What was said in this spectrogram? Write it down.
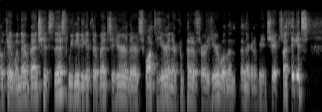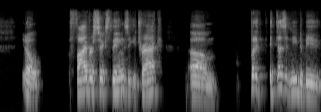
okay when their bench hits this we need to get their bench to here their squat to here and their competitive throw to here well then then they're going to be in shape so i think it's you know five or six things that you track um, but it, it doesn't need to be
